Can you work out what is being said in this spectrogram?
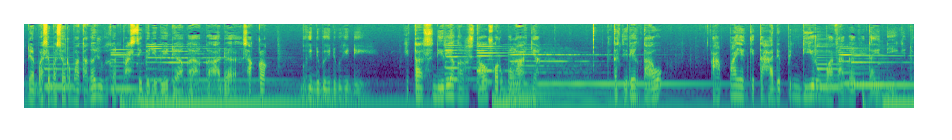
Dan masing-masing rumah tangga juga kan pasti beda-beda nggak nggak ada saklek begini begini begini. Kita sendiri yang harus tahu formulanya. Kita sendiri yang tahu apa yang kita hadapin di rumah tangga kita ini gitu.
